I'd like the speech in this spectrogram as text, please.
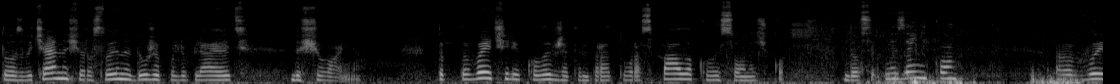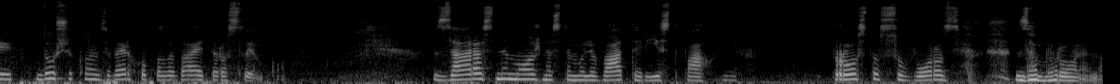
то звичайно, що рослини дуже полюбляють дощування. Тобто ввечері, коли вже температура спала, коли сонечко досить низенько, е, ви душиком зверху поливаєте рослинку. Зараз не можна стимулювати ріст пагонів. Просто суворо заборонено.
